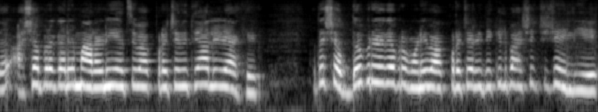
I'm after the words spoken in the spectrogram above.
तर अशा प्रकारे मारणी याचे वाक्प्रचार इथे आलेले आहेत. आता शब्दप्रयोगाप्रमाणे वाक्प्रचार देखील भाषेची शैली आहे.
